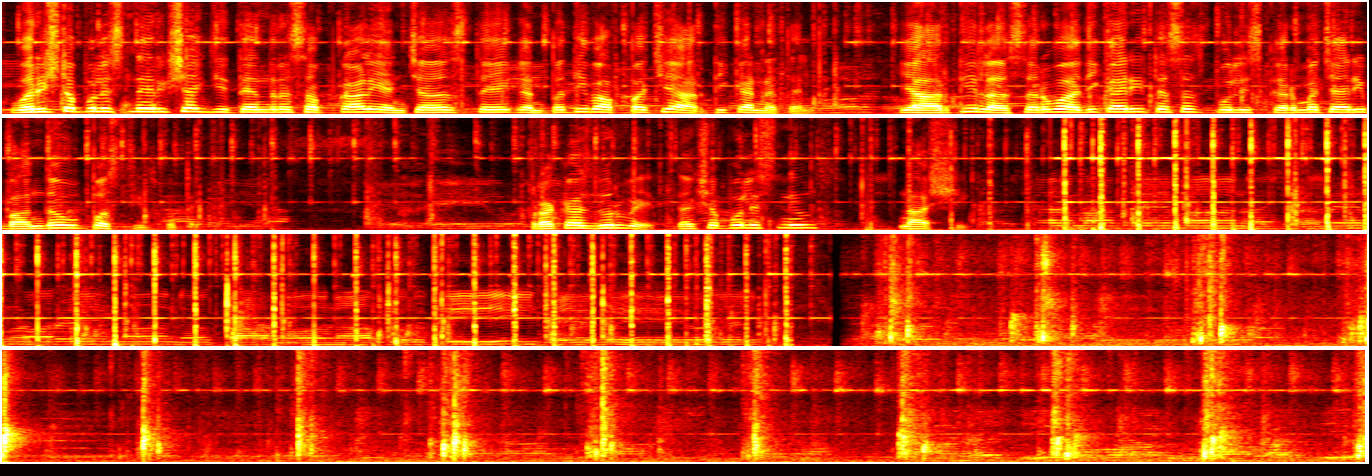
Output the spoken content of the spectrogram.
वरिष्ठ पोलीस निरीक्षक जितेंद्र सपकाळ यांच्या हस्ते गणपती बाप्पाची आरती करण्यात आली या आरतीला सर्व अधिकारी तसंच पोलीस कर्मचारी बांधव उपस्थित होते Prakash Dhurve Daksh police news Nashik Thank you.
